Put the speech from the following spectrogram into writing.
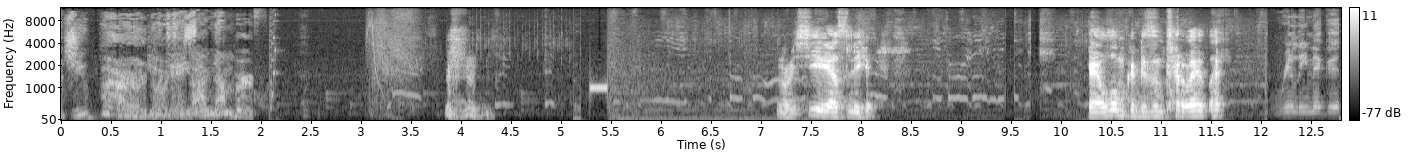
Watch you burn. Your days are numbered. Ой, seriously. Какая ломка без интернета. Really, nigga?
